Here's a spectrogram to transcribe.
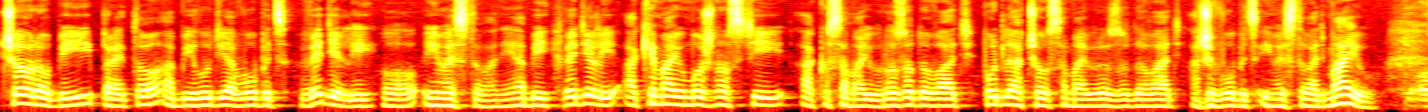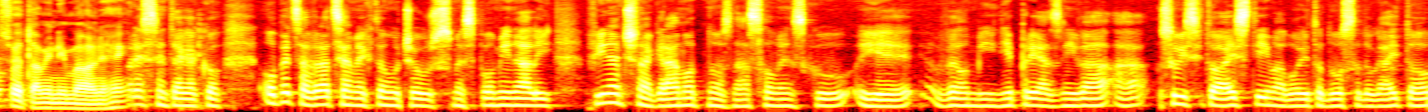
čo robí preto, aby ľudia vôbec vedeli o investovaní, aby vedeli, aké majú možnosti, ako sa majú rozhodovať, podľa čoho sa majú rozhodovať a že vôbec investovať majú. Osveta minimálne, hej? Presne tak, ako opäť sa vraciame k tomu, čo už sme spomínali. Finančná gramotnosť na Slovensku je veľmi nepriaznivá a súvisí to aj s tým, alebo je to dôsledok aj toho,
